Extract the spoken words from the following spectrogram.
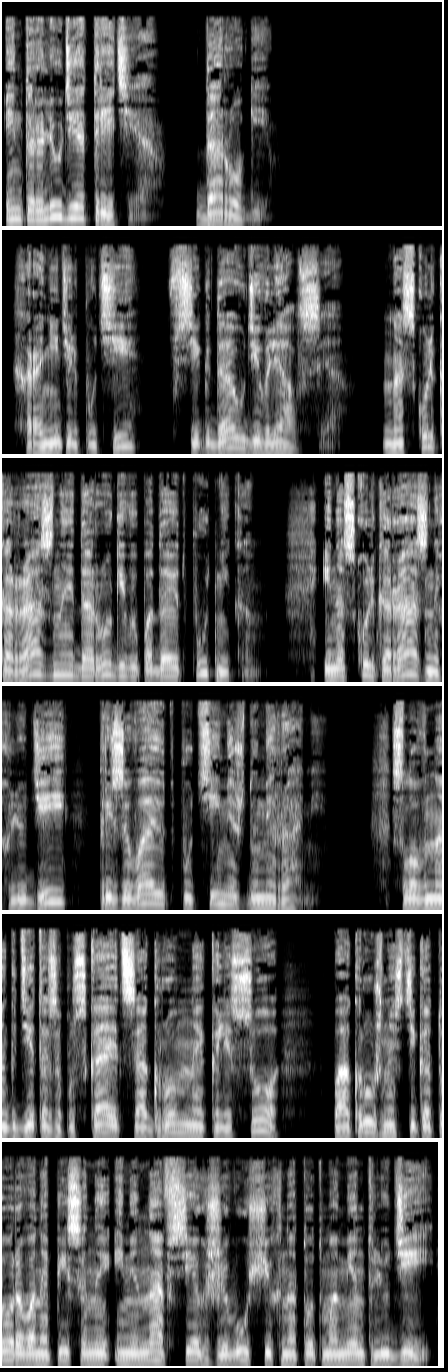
Интерлюдия третья. Дороги. Хранитель пути всегда удивлялся, насколько разные дороги выпадают путникам и насколько разных людей призывают пути между мирами. Словно где-то запускается огромное колесо, по окружности которого написаны имена всех живущих на тот момент людей,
